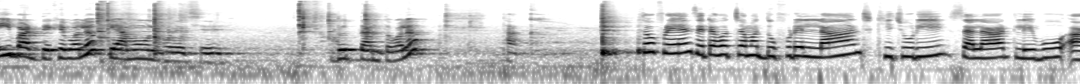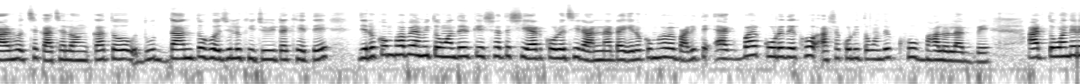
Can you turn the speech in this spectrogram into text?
এইবার দেখে বলো কেমন হয়েছে। দুর্দান্ত, বলো? থাক। তো ফ্রেন্ডস এটা হচ্ছে আমার দুপুরের লাঞ্চ খিচুড়ি স্যালাড লেবু আর হচ্ছে কাঁচা লঙ্কা। তো দুর্দান্ত হয়েছিল খিচুড়িটা খেতে। যেরকমভাবে আমি তোমাদেরকে সাথে শেয়ার করেছি রান্নাটা এরকমভাবে বাড়িতে একবার করে দেখো, আশা করি তোমাদের খুব ভালো লাগবে। আর তোমাদের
